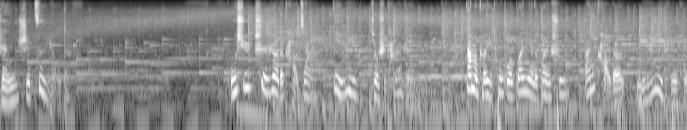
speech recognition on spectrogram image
人是自由的。无需炽热的烤架，地狱就是他人。他们可以通过观念的灌输，把你烤得迷迷糊糊。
